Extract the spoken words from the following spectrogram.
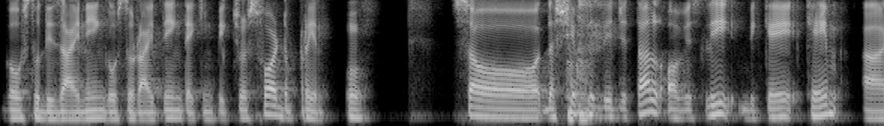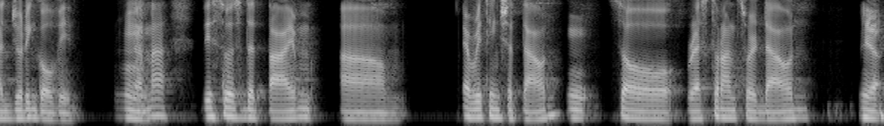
goes to designing, goes to writing, taking pictures for the print. Hmm. So the shift to digital obviously became came uh, during COVID. Hmm. karena this was the time um, everything shut down. Hmm. So restaurants were down, ya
